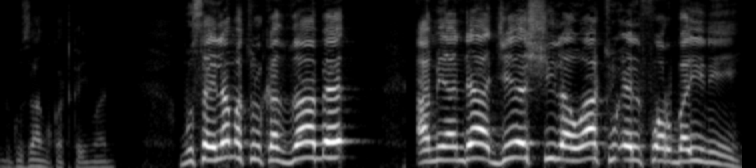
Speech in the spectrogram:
Ndugu zangu katika imani musailamatu lkadhabe ameandaa jeshi la watu elfu arobaini.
